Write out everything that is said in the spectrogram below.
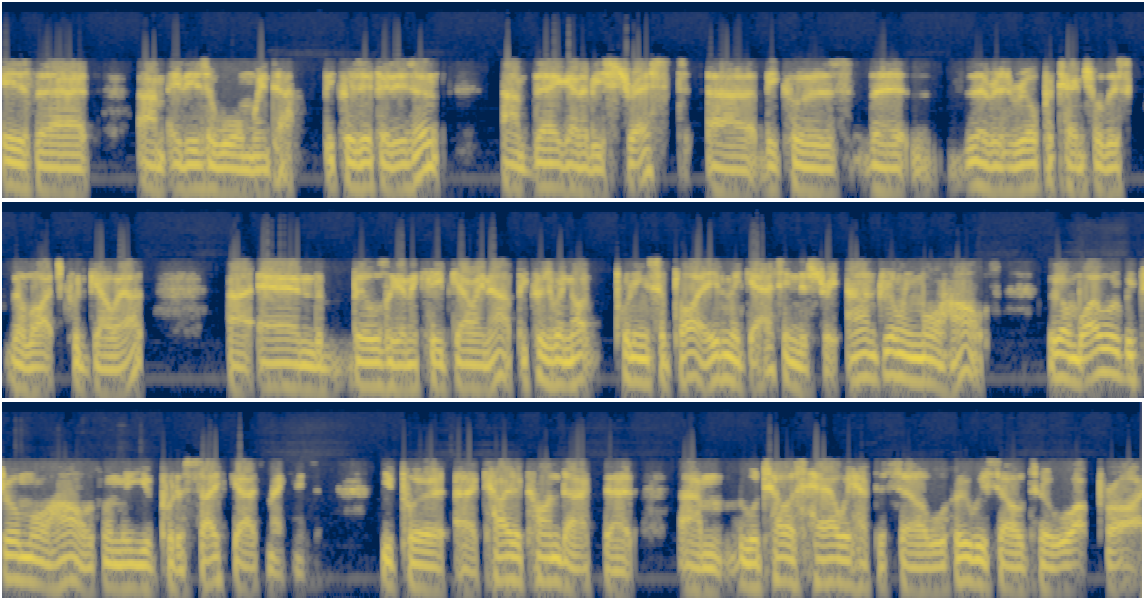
is that um, it is a warm winter. Because if it isn't, um, they're going to be stressed uh, because the, there is real potential this the lights could go out. Uh, and the bills are going to keep going up because we're not putting supply. Even the gas industry aren't drilling more holes. Why would we drill more holes when we, you put a safeguards mechanism? You put a code of conduct that um, will tell us how we have to sell, who we sell to, what price.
